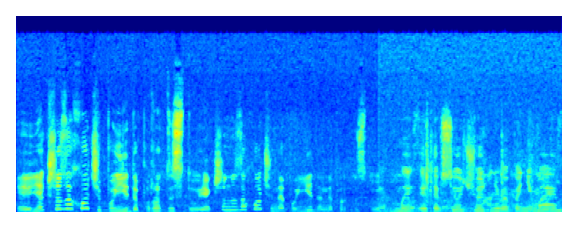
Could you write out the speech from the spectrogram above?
Якщо захоче, поїде, протестує. Якщо не захоче, не поїде, не протестує. Мы это все отчетливо понимаем.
